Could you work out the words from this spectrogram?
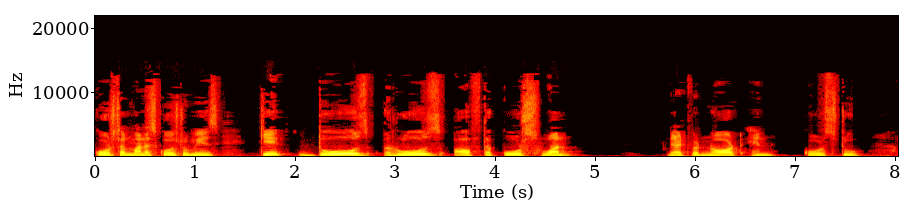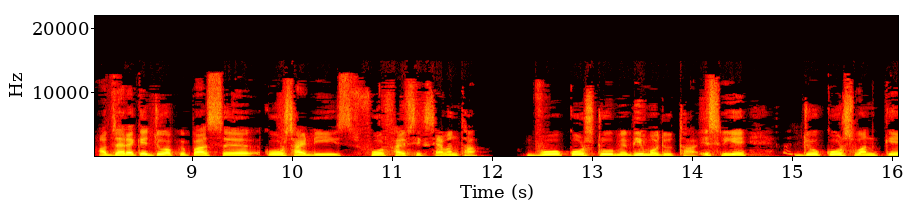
course one minus course two means کہ those rows of the course one that were not in course two اب ظاہر ہے کہ جو آپ کے پاس course I D four five six seven تھا وہ کورس ٹو میں بھی موجود تھا اس لیے جو کورس ون کے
